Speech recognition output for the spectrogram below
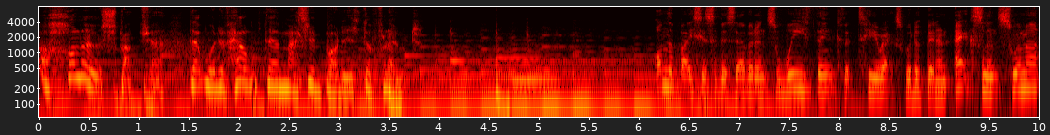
a hollow structure that would have helped their massive bodies to float. On the basis of this evidence, we think that T-Rex would have been an excellent swimmer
